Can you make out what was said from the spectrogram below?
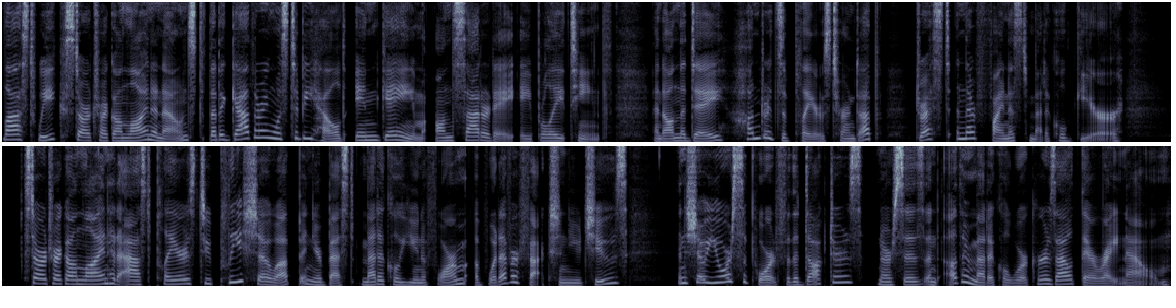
Last week, Star Trek Online announced that a gathering was to be held in game on Saturday, April 18th, and on the day, hundreds of players turned up, dressed in their finest medical gear. Star Trek Online had asked players to please show up in your best medical uniform of whatever faction you choose and show your support for the doctors, nurses, and other medical workers out there right now.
